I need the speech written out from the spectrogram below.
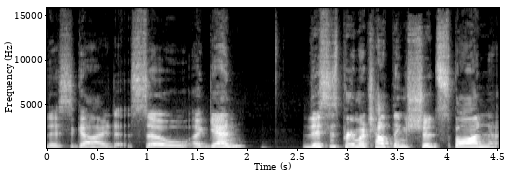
this guide. So again, this is pretty much how things should spawn.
